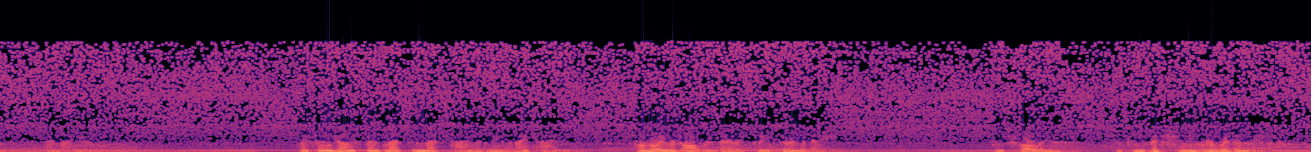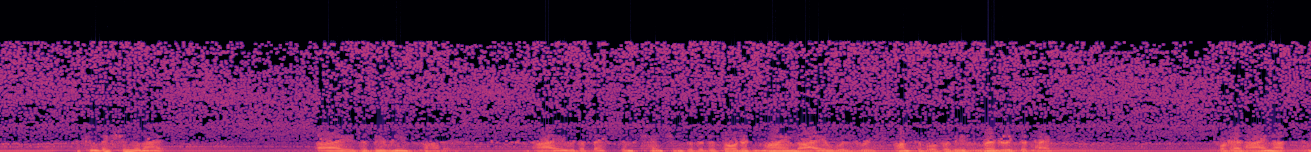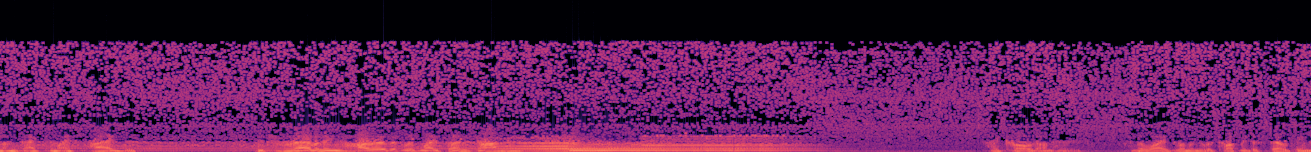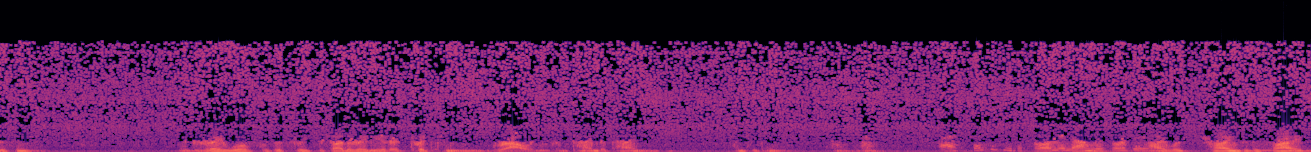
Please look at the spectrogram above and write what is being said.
and I knew. My son John spent less and less time with me in the nighttime, although he was always there asleep during the day. And slowly, a, a conviction grew within me. A conviction that I, I, the bereaved father, I, with the best intentions of a disordered mind, I was responsible for these murderous attacks. For had I not summoned back to my side this, this ravening horror that was my son John? I called on her, and the wise woman who had taught me to spell came to see me. The gray wolf was asleep beside the radiator, twitching, growling from time to time. I expected you to call me long before this. I was trying to decide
